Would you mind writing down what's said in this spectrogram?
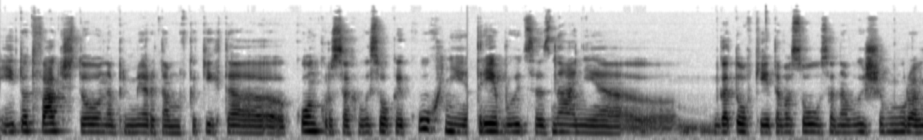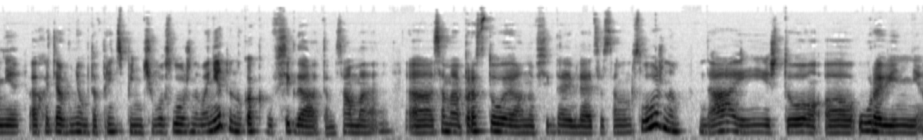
И тот факт, что, например, там в каких-то конкурсах высокой кухни требуется знание э, готовки этого соуса на высшем уровне, а хотя в нем-то, в принципе, ничего сложного нету, но, как всегда, там самое, э, самое простое, оно всегда является самым сложным, да, и что э, уровень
